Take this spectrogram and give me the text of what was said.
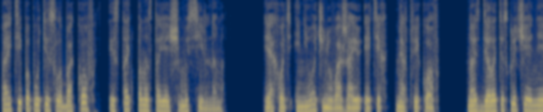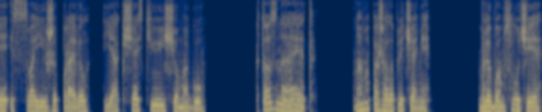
Пойти по пути слабаков и стать по-настоящему сильным. Я хоть и не очень уважаю этих мертвяков, но сделать исключение из своих же правил я, к счастью, еще могу. Кто знает. Мама пожала плечами. В любом случае,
